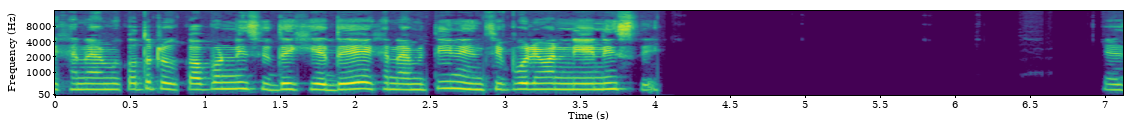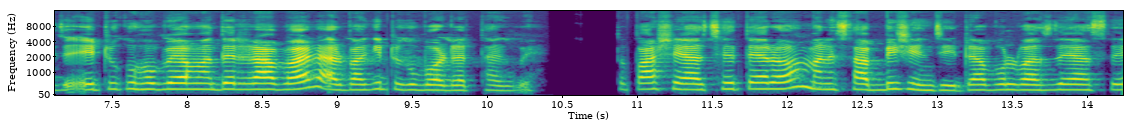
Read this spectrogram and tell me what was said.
এখানে আমি কতটুকু কাপড় নিছি দেখিয়ে দে। এখানে আমি তিন ইঞ্চি পরিমাণ নিয়ে নিছি। এই যে এটুকু হবে আমাদের রাবার আর বাকিটুকু বর্ডার থাকবে। তো পাশে আছে তেরো মানে ছাব্বিশ ইঞ্চি, ডাবল বাস দেওয়া আছে।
